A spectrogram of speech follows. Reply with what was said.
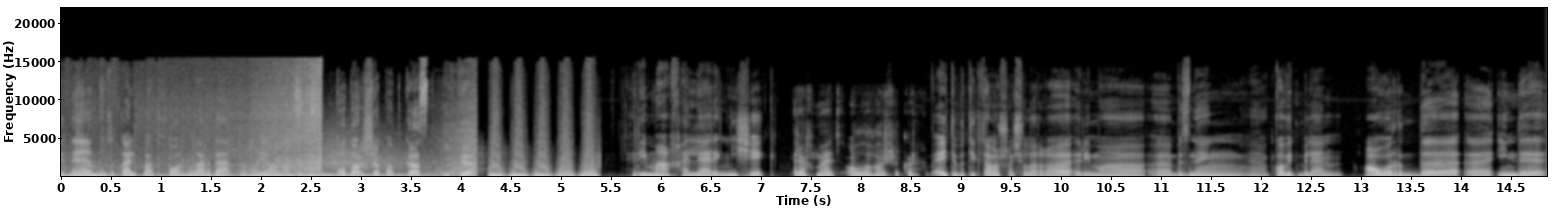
кенә музыкаль платформаларда тыңлый аласыз. Татарча подкаст ике. Рима хәлләрең ничек рәхмәт аллага шөкер. Әйтеп үтик тамашачыларга рима э, безнең э, ковид белән авырды э, инде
